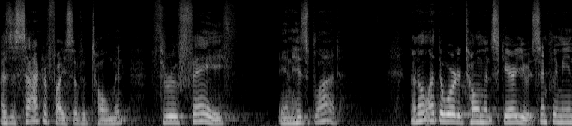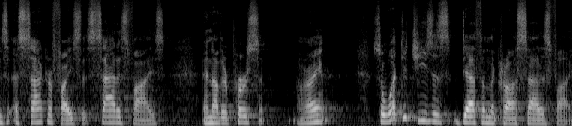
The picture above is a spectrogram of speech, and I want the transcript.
as a sacrifice of atonement through faith in his blood. Now don't let the word atonement scare you. It simply means a sacrifice that satisfies another person, all right? So what did Jesus' death on the cross satisfy?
